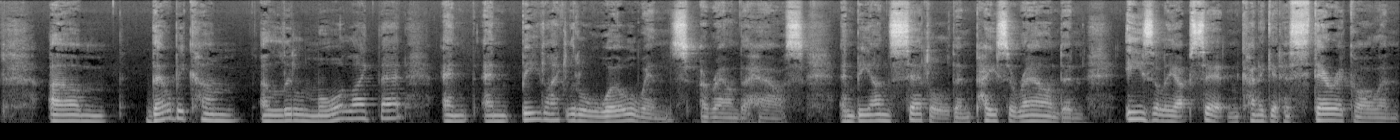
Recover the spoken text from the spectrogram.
um, they'll become a little more like that and and be like little whirlwinds around the house and be unsettled and pace around and easily upset and kind of get hysterical and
